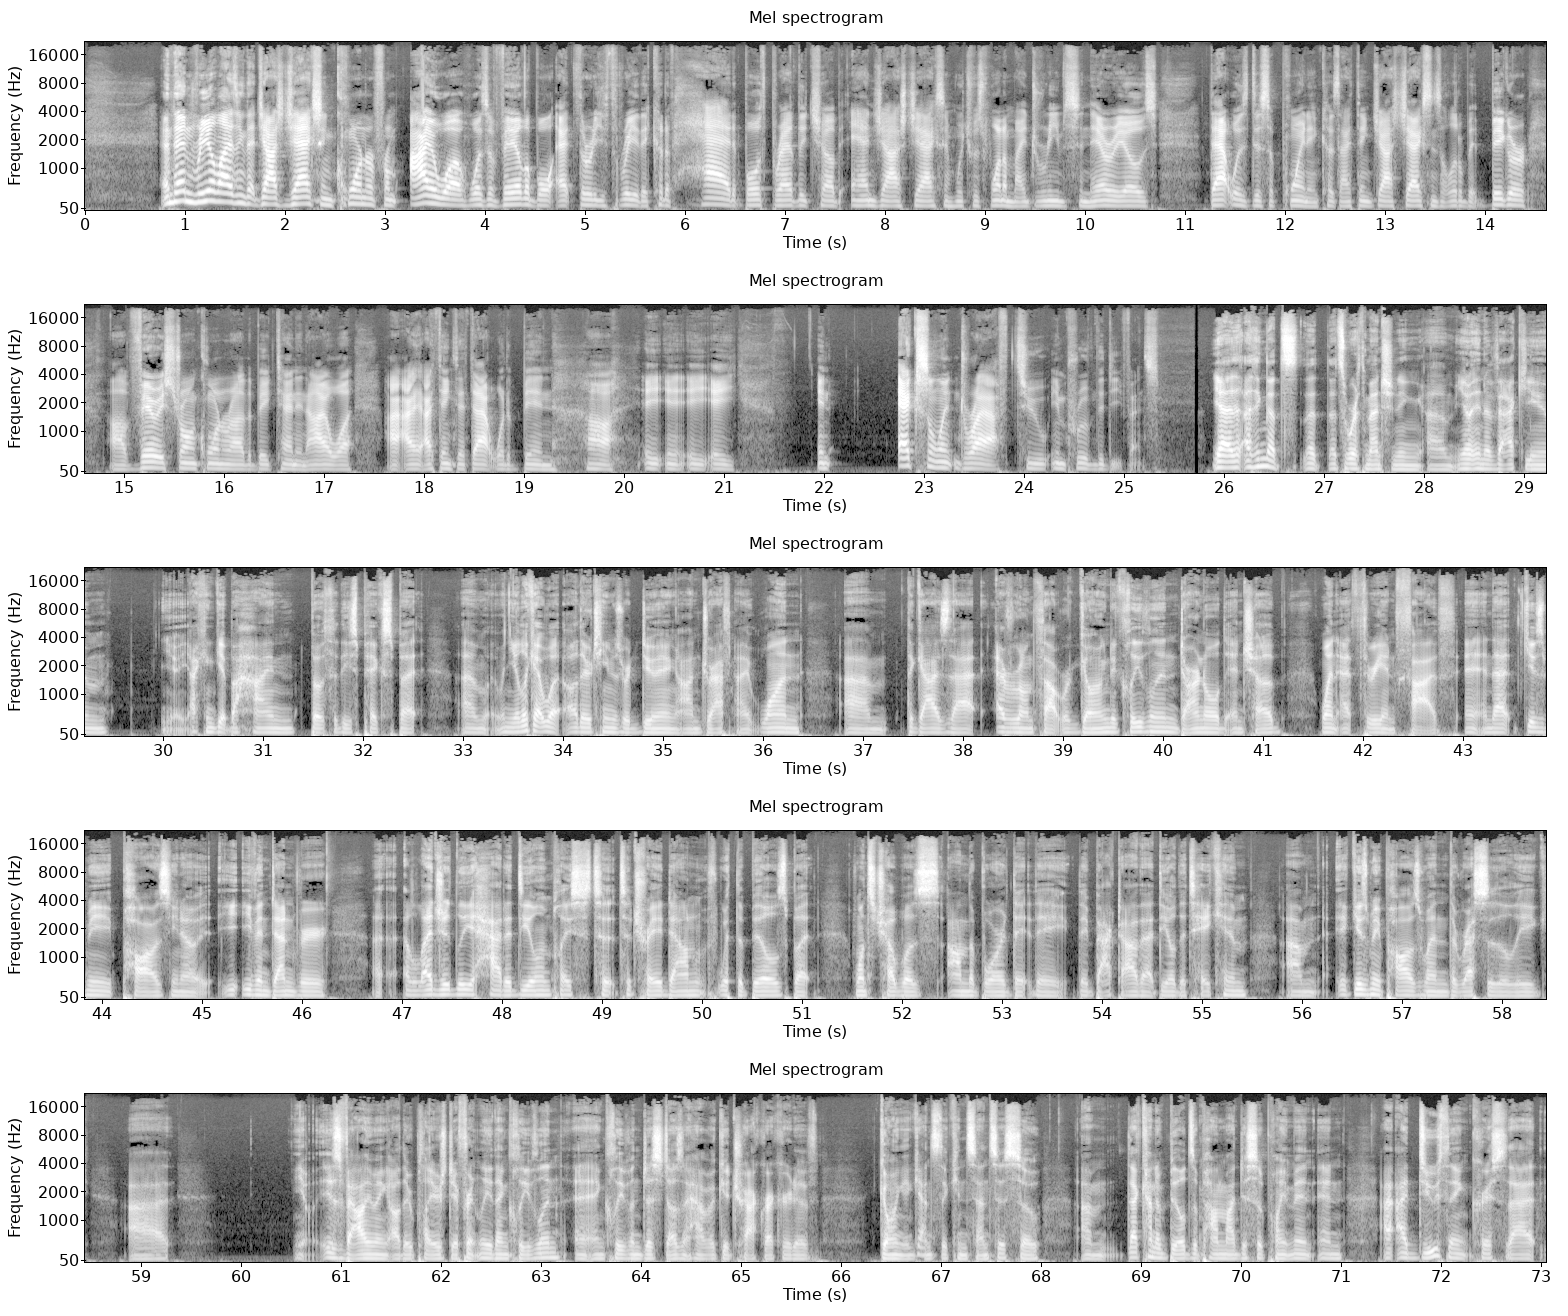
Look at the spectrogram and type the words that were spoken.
And then realizing that Josh Jackson, corner from Iowa, was available at 33, they could have had both Bradley Chubb and Josh Jackson, which was one of my dream scenarios. That was disappointing because I think Josh Jackson's a little bit bigger, uh, very strong corner out of the Big Ten in Iowa. I, I think that that would have been uh, a, a, a an excellent draft to improve the defense. Yeah, I think that's that, that's worth mentioning. Um, you know, in a vacuum, you know, I can get behind both of these picks, but um, when you look at what other teams were doing on draft night, one, um, the guys that everyone thought were going to Cleveland, Darnold and Chubb, went at three and five, and, and that gives me pause. You know, even Denver uh, allegedly had a deal in place to to trade down with the Bills, but once Chubb was on the board, they they they backed out of that deal to take him. Um, it gives me pause when the rest of the league, uh, you know, is valuing other players differently than Cleveland, and, and Cleveland just doesn't have a good track record of going against the consensus. So um, that kind of builds upon my disappointment. And I, I, do think, Chris, that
